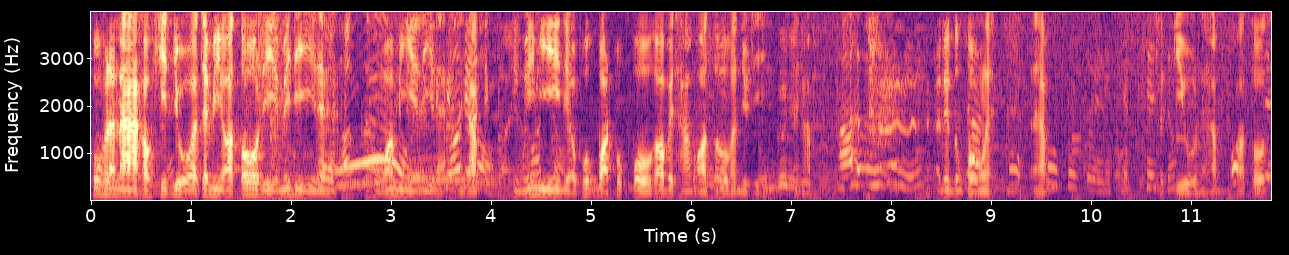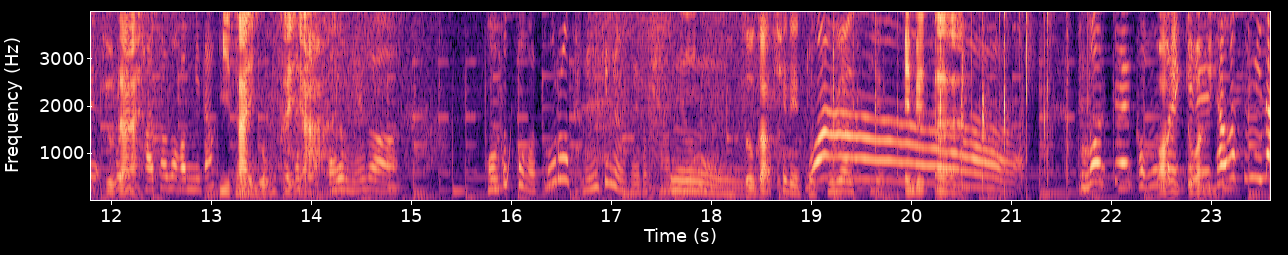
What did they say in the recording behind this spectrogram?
ผู้พัฒนาเขาคิดอยู่ว่าจะมีออโต้ดีไม่ดีนะฮะ แต่ผมว่ามีดีแล้วนะครับ ถึงไม่มีเดี๋ยวพวกบอทพวกโปรก็เอาไปทำออโต้กันอยู่ดี 은근히 นะครับ 좋습니다. 아 은근히 อันนี้ตรงๆเลย 또,นะครับ 또, 또, 또 이렇게 ส 피했죠. กิลนะครับ ออโต้ส 이제 กิล 거의 ได้ 다 잡아갑니다. มีใส่ยงใส่ยา 어 얘가 버스커가 끌어당기면서 이렇게 하네요. 음, 수갑. 확실히 또 중요한 스킬. 엠비, 예. 두 번째 검은 머리 발길을 또하니. 잡았습니다.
